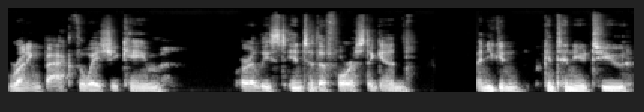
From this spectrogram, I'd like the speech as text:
running back the way she came, or at least into the forest again. And you can continue to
